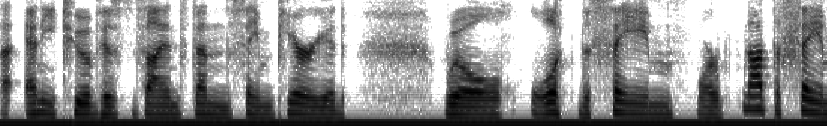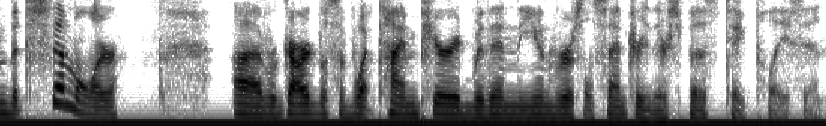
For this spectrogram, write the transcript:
uh, any two of his designs done in the same period will look the same, or not the same, but similar, uh, regardless of what time period within the Universal Century they're supposed to take place in.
